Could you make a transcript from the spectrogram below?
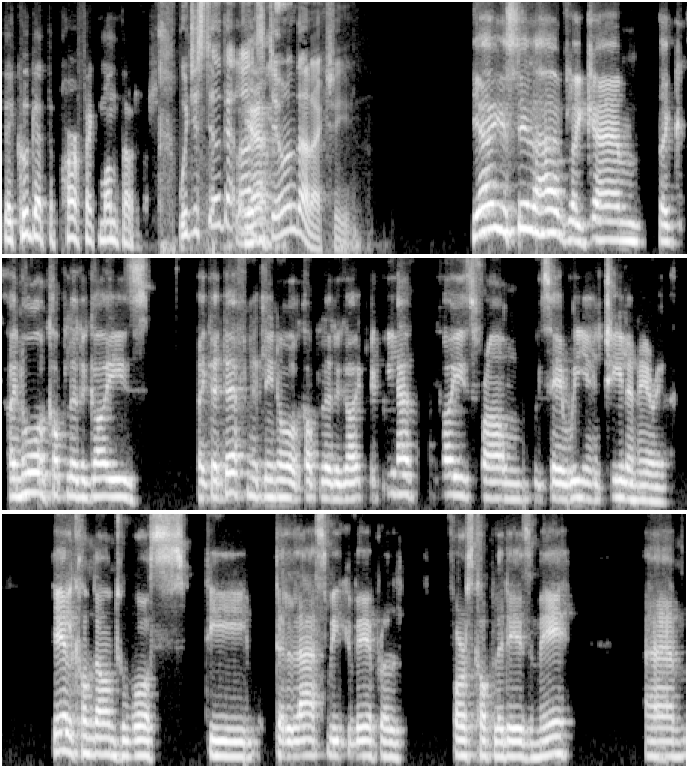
they could get the perfect month out of it. Would you still get lads Yeah. doing that actually? Yeah, you still have like um like I know a couple of the guys like I definitely know a couple of the guys like we have guys from we say we in Sheelin area. They'll come down to us the the last week of April, first couple of days of May. Um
